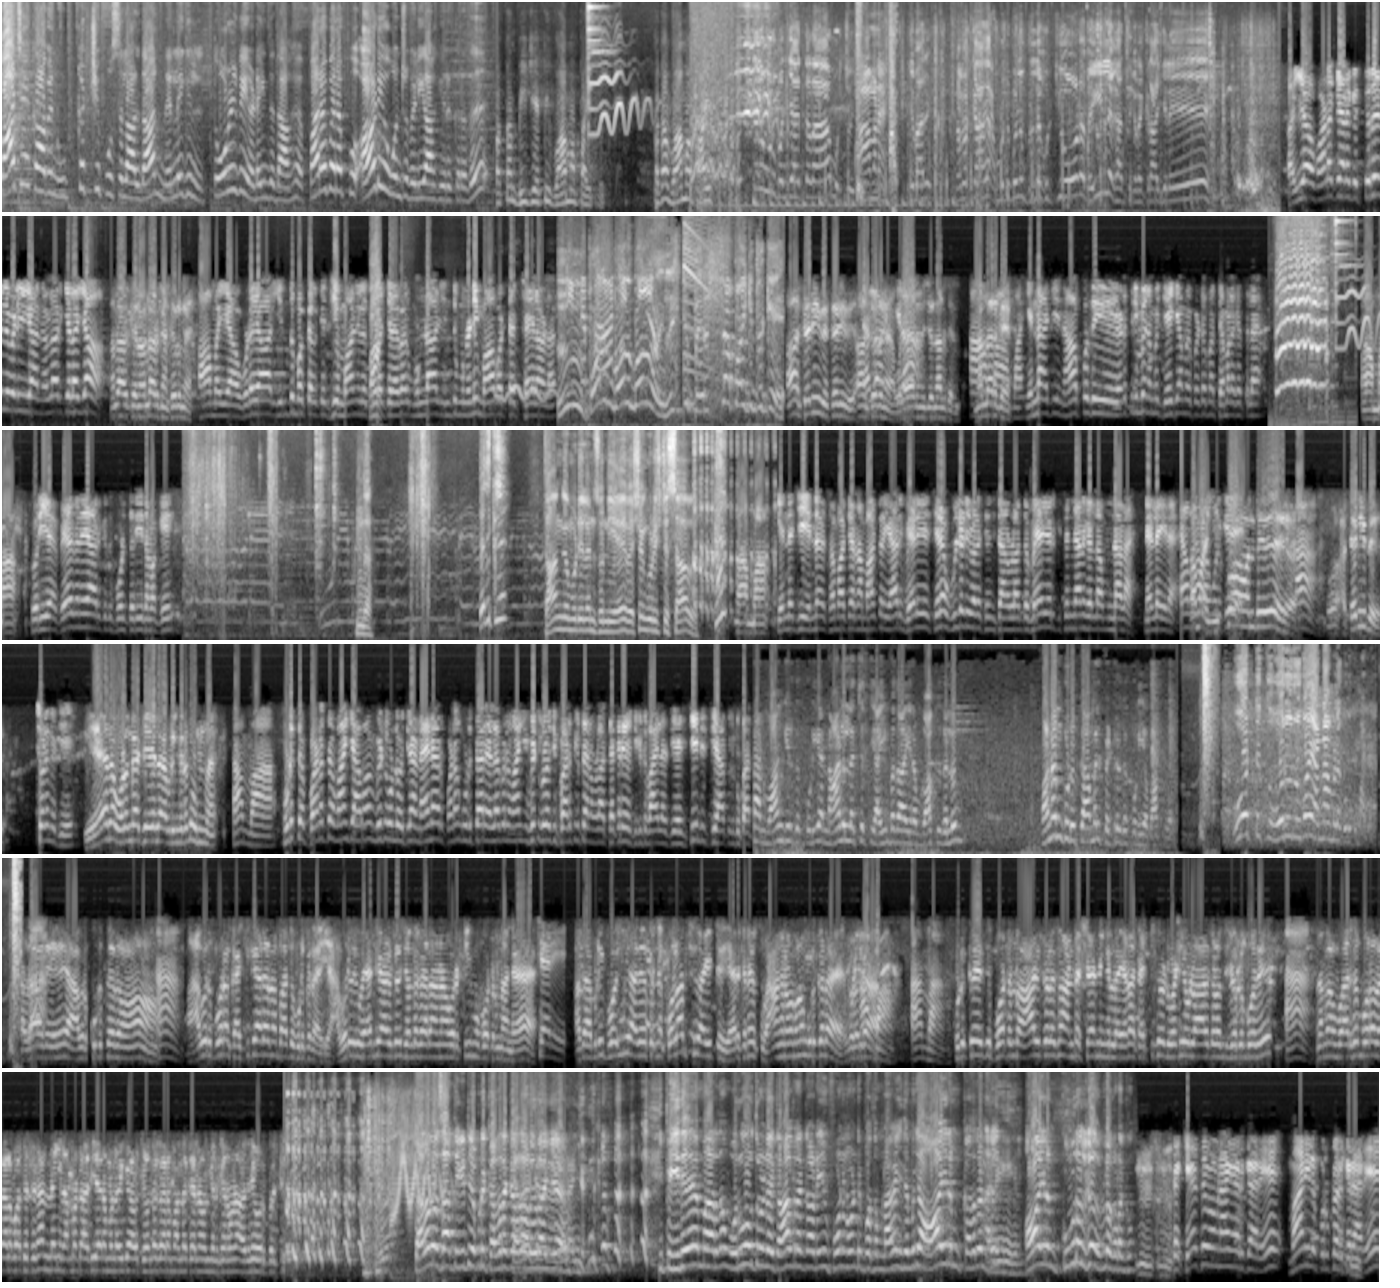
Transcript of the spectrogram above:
பாஜகவின் உட்கட்சி பூசலால் தான் நெல்லையில் தோல்வி அடைந்ததாக பரபரப்பு ஆடியோ ஒன்று வெளியாகி இருக்கிறது. பிஜேபி அப் ஆயிட்டு. இப்பதான் அப் ஆயிட்டு. ஒரு பஞ்சாயத்தடா முடிச்சு நமக்காக அம்பட்டு பெண்ணும் புள்ள குட்டியோட வெயில்ல காத்து கிடக்குறாங்களே. ஐயா வணக்கம். எனக்கு திருநெல்வேலி ஐயா நல்லா இருக்கீங்களா ஐயா? நல்லா இருக்கேன் நல்லா இருக்கேன். சொல்லுங்க. ஆமையா உடையார் இந்து மக்கள் கட்சி மாநில துணைத் தலைவர் முன்னாள் இந்து முன்னணி மாவட்ட செயலாளர். போதும் போதும் போதும். லிஸ்ட் பெருசா போய்கிட்டு இருக்கு. ஆ தெரியுது தெரியுது. ஆ நல்லா சொல்லுங்க. தெரியும் ஆமா, நல்லா இருக்கேன். ஆமா. என்னாச்சு? நாற்பது இடத்துலயுமே நம்ம ஜெயிக்காம போயிட்டோமா தமிழகத்துல? ஆமா. பெரிய வேதனையா இருக்குது போல் தெரியும் நமக்கு. இந்த. எதுக்கு? தாங்க முடியலன்னு சொன்னியே விஷம் குடிச்சிட்டு சாவு. ஆமா. என்னஜி என்ன சமாச்சாரம்? நம்ம ஆட்கள் யாரும் வேலையை செய்யல? உள்ளடி வேலை செஞ்சுட்டாங்களா அந்த மேயருக்கு செஞ்சானுங்க எல்லாம் முன்னால நெல்லையில. ஆமா உங்களுக்கு இப்போ வந்து. தெரியுது. சொல்லுங்க ஜி ஏழை ஒழுங்கா செய்யல அப்படிங்கிறது உண்மை. ஆமா. கொடுத்த பணத்தை வாங்கி அவன் வீட்டு கொண்டு வச்சான் நயனார் பணம் கொடுத்தாரு எல்லா பேரும் வாங்கி வீட்டுக்குள்ள வச்சு படுத்துக்கிட்டானுங்களா? சக்கரையை வச்சுக்கிட்டு வாயில சீனி சாப்பிட்டுக்கிட்டு நான் வாங்கியிருக்கக்கூடிய நாலு லட்சத்தி ஐம்பதாயிரம் வாக்குகளும் பணம் கொடுக்காமல் பெற்றிருக்கக்கூடிய வாக்குகள். ஓட்டுக்கு ஒரு ரூபாய் அண்ணாமலை கொடுக்க மாட்டேன். அதாவது அவர் கொடுத்ததும். அவர் பூரா கட்சிக்காரனை பார்த்து கொடுக்கல. அவரு வேண்டிய ஆட்கள் சொந்தக்காரன ஒரு டீம் போட்டிருந்தாங்க. சரி. அது அப்படி போய் அது கொஞ்சம் கொலாப்ஸ் ஆயிட்டு. ஏற்கனவே வாங்கினவனும் கொடுக்கல. ஒழுங்கா ஆமா கொடுக்கறதுக்கு போட்டிருந்த ஆட்களுக்கும் அண்டர்ஸ்டாண்டிங் இல்லை. ஏன்னா கட்சிக்கு வெளியே உள்ள ஆட்கள் வந்து சொல்லும்போது ஆ. நம்ம வருஷம் பூரா வேலை பார்த்துட்டு இருக்கோம் இன்னைக்கு நம்மகிட்ட அதிகாரம் பண்ண வைக்க அவர் சொந்தக்காரன் வந்தக்காரன் வந்திருக்கானோ அதுலயே ஒரு பிரச்சனை. கதவை சாத்திக்கிட்டு எப்படி கதற கதற அழுகுறாங்க. இப்ப இதே மாதிரிதான் ஒரு ஒருத்தருடைய கால் ரெக்கார்டையும் போனை நோண்டி பார்த்தோம்னாக்க இதே மாதிரி ஆயிரம் கதறல்கள் ஆயிரம் குமுறல்கள் உள்ள கிடக்கும். இந்த கேசவ விநாயகர் இருக்காரு மாநில பொறுப்புல இருக்கிறாரு.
